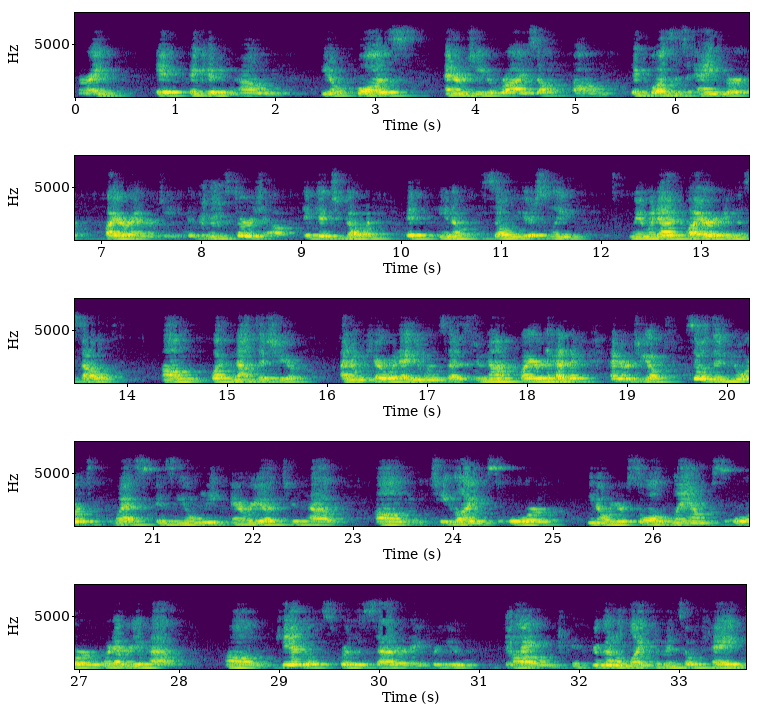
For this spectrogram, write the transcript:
all right? It, it can, um, you know, cause energy to rise up. Um, it causes anger, fire energy. It, it stirs you up. It gets you going. It, you know, so usually we would add fire in the south, um, but not this year. I don't care what anyone says, do not fire that energy up. So the northwest is the only area to have um, tea lights or, you know, your salt lamps or whatever you have. Um, candles for this Saturday for you. Okay. Um, if you're gonna light them, it's okay,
